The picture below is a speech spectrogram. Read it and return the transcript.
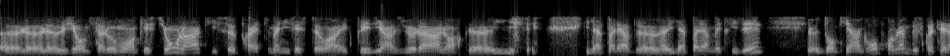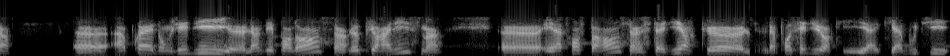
euh, le, le, Jérôme Salomon en question là, qui se prête manifestement avec plaisir à ce jeu-là, alors qu'il il n'a pas l'air de, il a pas l'air maîtriser. Donc il y a un gros problème de ce côté-là. Euh, après, donc j'ai dit euh, l'indépendance, le pluralisme. Euh, et la transparence, c'est-à-dire que la procédure qui, qui aboutit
